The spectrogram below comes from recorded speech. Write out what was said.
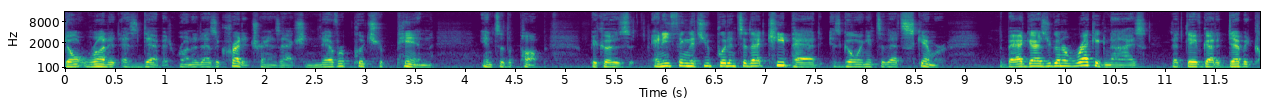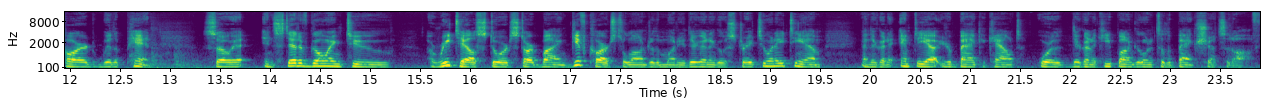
don't run it as debit. Run it as a credit transaction. Never put your PIN into the pump because anything that you put into that keypad is going into that skimmer. The bad guys are going to recognize that they've got a debit card with a PIN. So uh, instead of going to a retail store to start buying gift cards to launder the money, they're going to go straight to an ATM and they're going to empty out your bank account or they're going to keep on going until the bank shuts it off.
